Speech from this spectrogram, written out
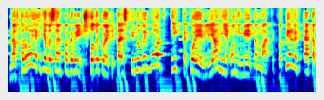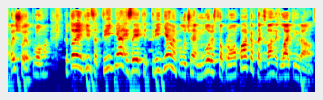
На второе я хотел бы с вами поговорить, что такое китайский Новый год и какое влияние он имеет на маркет. Во-первых, это большое промо, которое длится 3 дня, и за эти 3 дня мы получаем множество множество промопаков, так званых Lighting Rounds.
